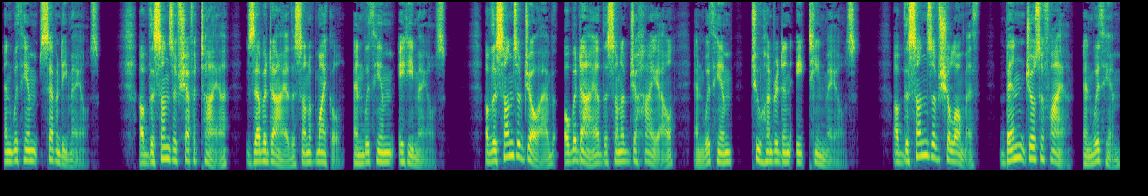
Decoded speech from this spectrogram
and with him seventy males. Of the sons of Shephatiah, Zebadiah the son of Michael, and with him eighty males. Of the sons of Joab, Obadiah the son of Jehiel, and with him two hundred and eighteen males. Of the sons of Shelomith, Ben-Josiphiah, and with him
